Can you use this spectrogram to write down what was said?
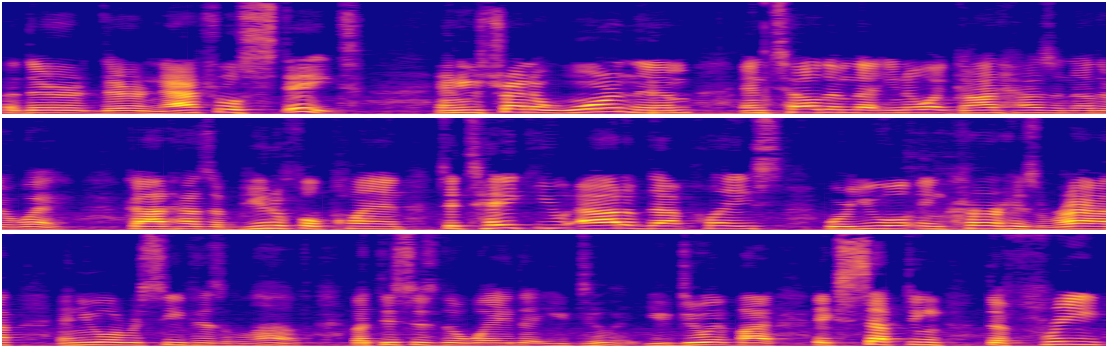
their, their natural state. And he was trying to warn them and tell them that, you know what, God has another way. God has a beautiful plan to take you out of that place where you will incur his wrath and you will receive his love. But this is the way that you do it. You do it by accepting the free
